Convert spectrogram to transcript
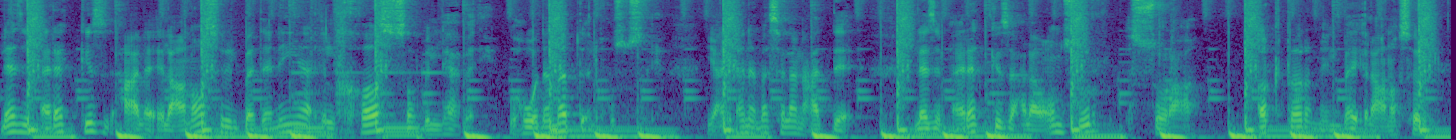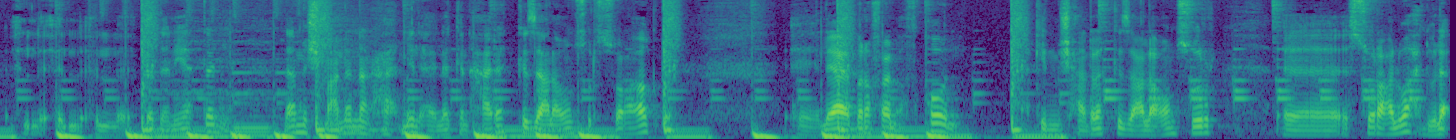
لازم أركز على العناصر البدنية الخاصة باللعبة دي وهو ده مبدأ الخصوصية. يعني أنا مثلا عداء لازم أركز على عنصر السرعة أكتر من باقي العناصر ال- ال- البدنية التانية. ده مش معناه إن أنا ههملها لكن هركز على عنصر السرعة أكتر. آه، لاعب رفع الأثقال. أكيد مش هنركز على عنصر آه، السرعة لوحده لأ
